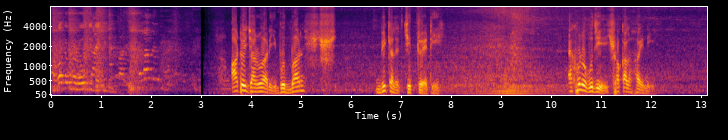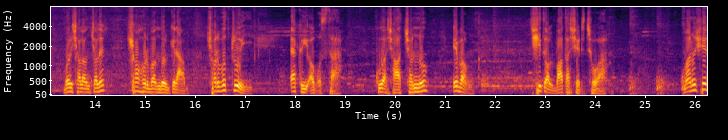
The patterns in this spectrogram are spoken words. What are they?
সকাল তো কোনো রোগই দেখিনি। আটই জানুয়ারি বুধবার বিকালের চিত্র এটি। এখনও বুঝি সকাল হয়নি। বরিশাল অঞ্চলের শহর বন্দর গ্রাম সর্বত্রই একই অবস্থা। কুয়াশা আচ্ছন্ন এবং শীতল বাতাসের ছোঁয়া। মানুষের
